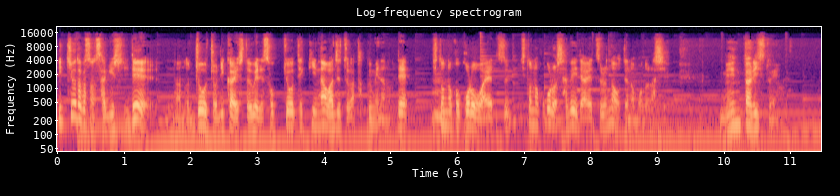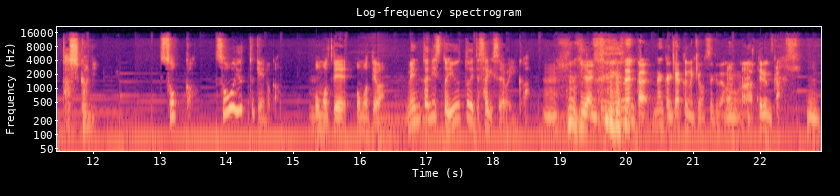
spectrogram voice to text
一応、だからその詐欺師で、あの、情緒を理解した上で即興的な話術が巧みなので、人の心を操る、人の心を喋りで操るのはお手の物らしい。メンタリストやん。確かに。そっか。そう言っときゃいいのか。表、表は。メンタリスト言うといて詐欺すればいいんか。うん、いや なんかなんか逆な気もするけど、うん、合ってるんか。うん、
